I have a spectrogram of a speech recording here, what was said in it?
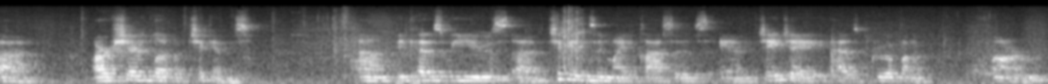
uh, our shared love of chickens. Um, because we use uh, chickens in my classes, and JJ has grew up on a farm,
